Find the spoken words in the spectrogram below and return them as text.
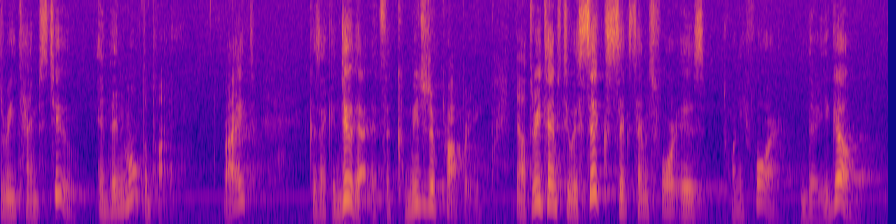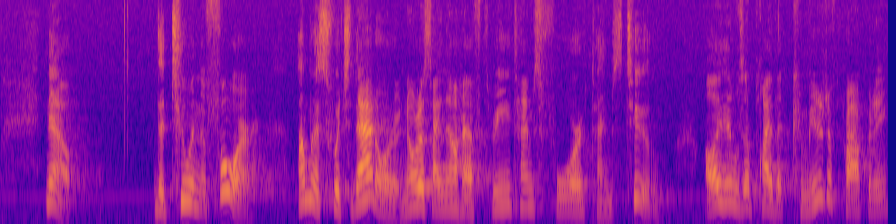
3 times 2, and then multiply, right? Because I can do that. It's a commutative property. Now, 3 times 2 is 6. 6 times 4 is 24. There you go. Now, the 2 and the 4, I'm going to switch that order. Notice I now have 3 times 4 times 2. All I did was apply the commutative property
